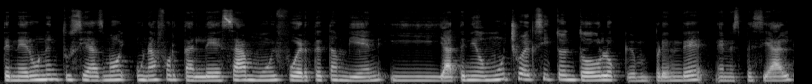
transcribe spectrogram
tener un entusiasmo, una fortaleza muy fuerte también y ha tenido mucho éxito en todo lo que emprende, en especial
